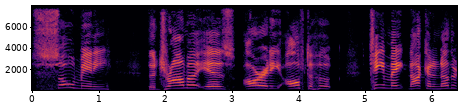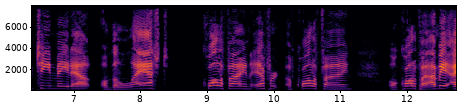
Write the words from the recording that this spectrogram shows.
so many. The drama is already off the hook. Teammate knocking another teammate out on the last qualifying effort of qualifying on qualifying. I mean, I,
